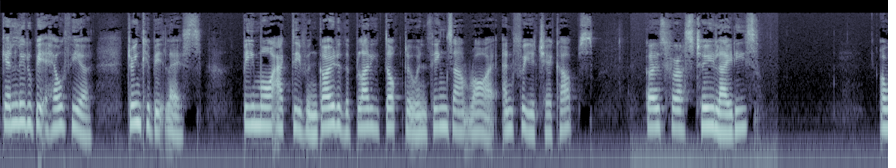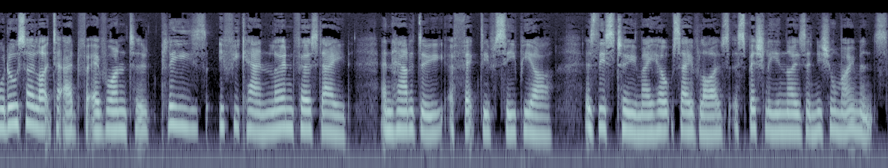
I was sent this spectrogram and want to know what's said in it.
Get a little bit healthier, drink a bit less, be more active, and go to the bloody doctor when things aren't right and for your checkups. Goes for us too, ladies. I would also like to add for everyone to please, if you can, learn first aid and how to do effective CPR, as this too may help save lives, especially in those initial moments.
